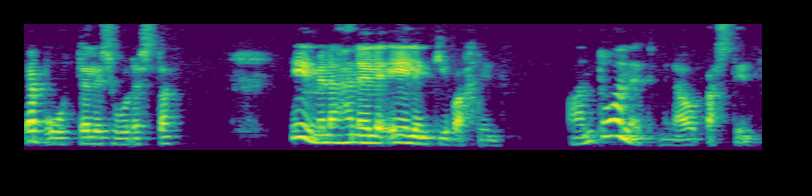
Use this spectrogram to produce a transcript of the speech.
ja puutteellisuudesta. Niin minä hänelle eilen kivahdin. Antoinette, minä opastin.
